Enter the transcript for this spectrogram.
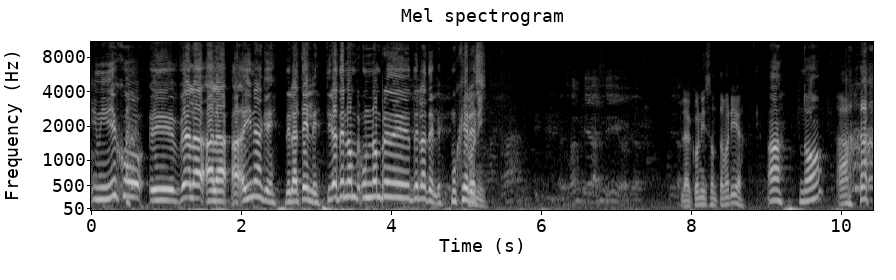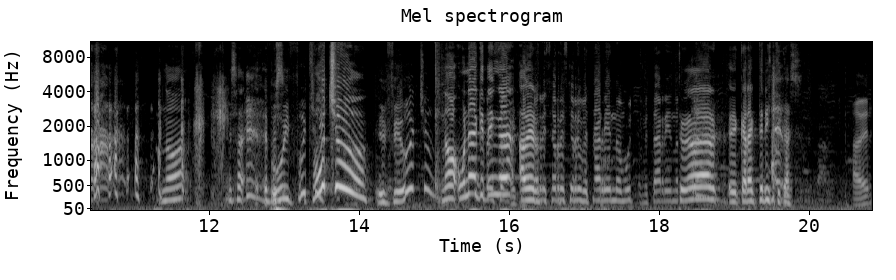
y mi viejo eh, ve a la, a la a Ina, ¿qué? De la tele. Tírate nombre- un nombre de, de la tele. Mujeres. Connie. La Connie Santa María. Ah, ¿no? Ah, No. Esa, eh, pues- Uy, Fucho. ¡Fucho! el F8. No, una que tenga. A ver, sorry, sorry, me estaba riendo mucho, me estaba riendo. te voy a dar eh, características. A ver,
